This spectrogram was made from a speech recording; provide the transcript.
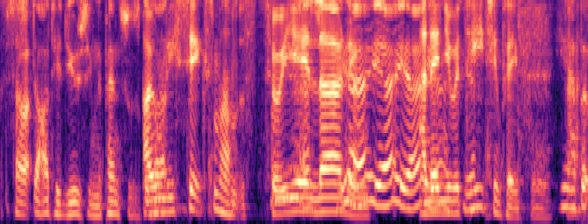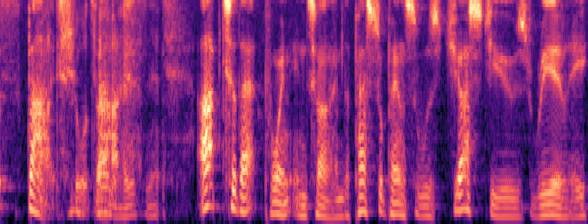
So- started using the pencils. Only I, six months to Oh, a year learning. Yeah, yeah, yeah, And then you were yeah. teaching people. Yeah, That's but but, short time, but though, isn't it? Up to that point in time, the pastel pencil was just used really,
